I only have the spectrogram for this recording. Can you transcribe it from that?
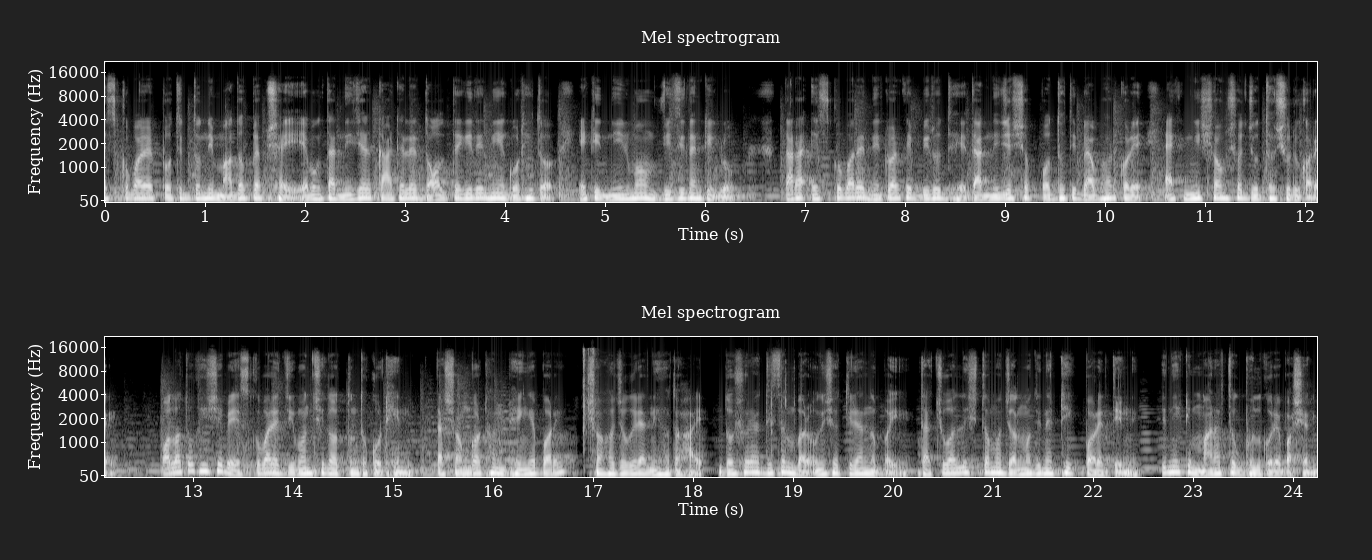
এসকোবারের প্রতিদ্বন্দ্বী মাদক ব্যবসায়ী এবং তার নিজের কার্টেলের দল তেগিদের নিয়ে গঠিত একটি নির্মম ভিজিল্যান্টি গ্রুপ। তারা এসকোবারের নেটওয়ার্কের বিরুদ্ধে তার নিজস্ব পদ্ধতি ব্যবহার করে এক নৃশংস যুদ্ধ শুরু করে। পলাতক হিসেবে এসকোবারের জীবন ছিল অত্যন্ত কঠিন। তার সংগঠন ভেঙে পড়ে, সহযোগীরা নিহত হয়। দোসরা ডিসেম্বর উনিশশো তিরানব্বই, তার চুয়াল্লিশতম জন্মদিনের ঠিক পরের দিন, তিনি একটি মারাত্মক ভুল করে বসেন।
